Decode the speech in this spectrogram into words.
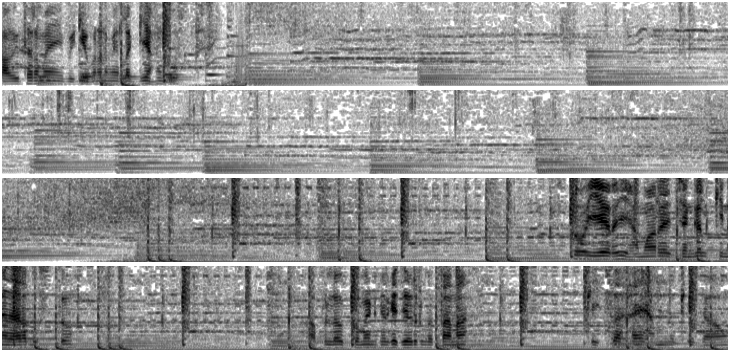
और इधर मैं वीडियो बनाने में लग गया हूँ, दोस्त। तो ये रही हमारे जंगल की नज़ारा, दोस्तों। आप लोग कमेंट करके ज़रूर बताना कैसा है हम लोग के गाँव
